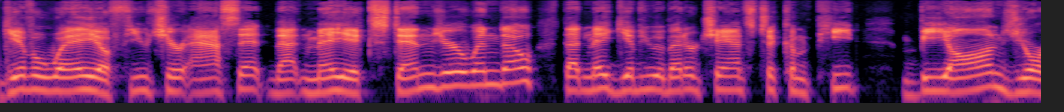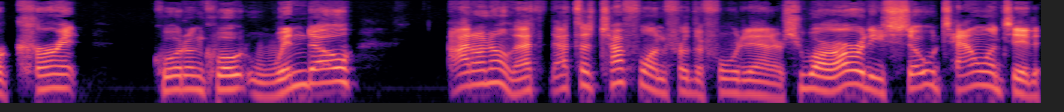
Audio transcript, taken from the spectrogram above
give away a future asset that may extend your window, that may give you a better chance to compete beyond your current quote unquote window? I don't know. That, that's a tough one for the 49ers, who are already so talented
